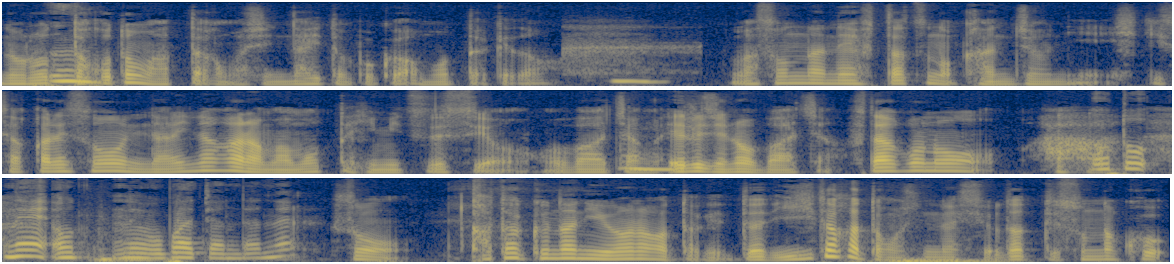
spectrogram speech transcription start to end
呪ったこともあったかもしれないと僕は思ったけど、まあそんなね、二つの感情に引き裂かれそうになりながら守った秘密ですよ。おばあちゃんが、うんエルジェのおばあちゃん。双子のお母。と、ね、お、ね、おばあちゃんだね。そう。かたくなに言わなかったわけ？ど、だって言いたかったかもしれないですよ。だってそんなこ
